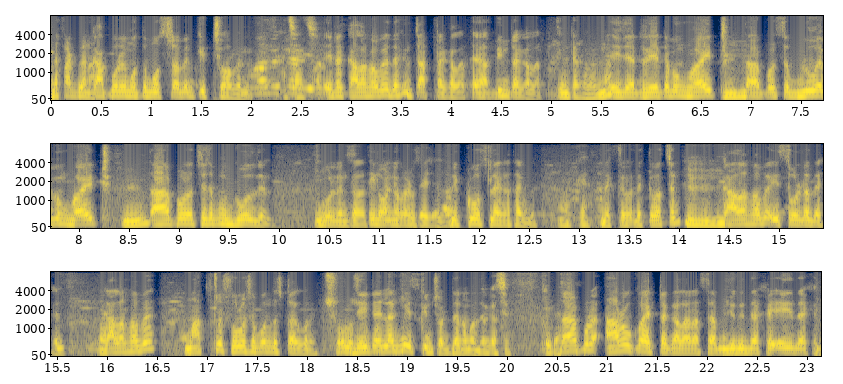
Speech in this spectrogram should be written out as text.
না ফাটবে না? কাপড়ের মতো মোচড়াবেন কিচ্ছু হবে না। আচ্ছা আচ্ছা। এটা কালার হবে দেখেন চারটা কালার তিনটা কালার তিনটা কালার না? এই যে রেড এবং হোয়াইট তারপর হচ্ছে ব্লু এবং হোয়াইট। তারপর হচ্ছে আপনার golden golden colour Toni Kroos লেখা থাকবে। ওকে দেখতে দেখতে পাচ্ছেন। কালার হবে এই সোলটা দেখেন। কালার হবে মাত্র ষোলোশো পঞ্চাশ টাকা করে। 1650 যেটাই লাগবে স্ক্রিনশট দেন আমাদের কাছে। তারপরে আরও কয়েকটা কালার আছে আমি যদি দেখাই এই দেখেন।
